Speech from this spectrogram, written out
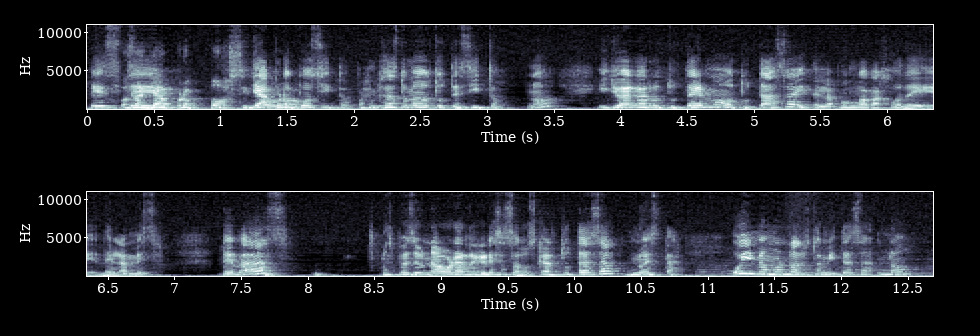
este, o sea, ya a propósito. ya a propósito, por ejemplo, estás tomando tu tecito, ¿no? Y yo agarro tu termo o tu taza y te la pongo abajo de, de la mesa. Te vas, después de una hora regresas a buscar tu taza, no está. Oye, mi amor, ¿no está mi taza? No.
